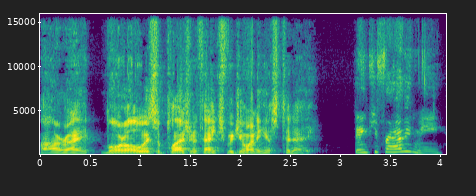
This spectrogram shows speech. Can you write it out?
All right. Laura, always a pleasure. Thanks for joining us today. Thank you for having me.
